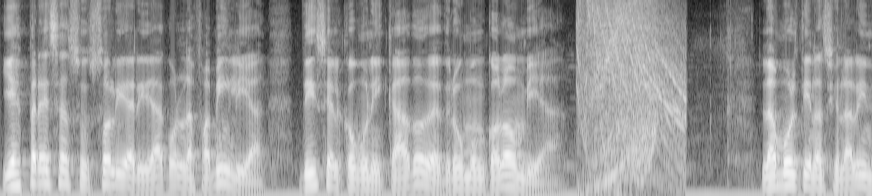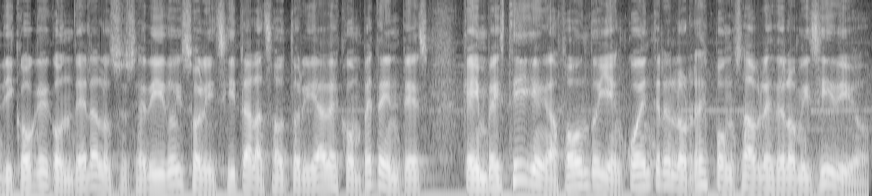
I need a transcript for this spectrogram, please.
y expresa su solidaridad con la familia, dice el comunicado de Drummond Colombia. La multinacional indicó que condena lo sucedido y solicita a las autoridades competentes que investiguen a fondo y encuentren los responsables del homicidio.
